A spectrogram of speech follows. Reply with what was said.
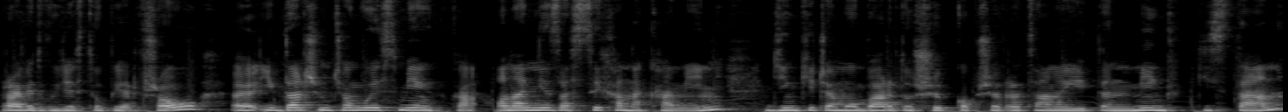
prawie 21 e, i w dalszym ciągu jest miękka. Ona nie zasycha na kamień, dzięki czemu bardzo szybko przewracamy jej ten miękki stan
